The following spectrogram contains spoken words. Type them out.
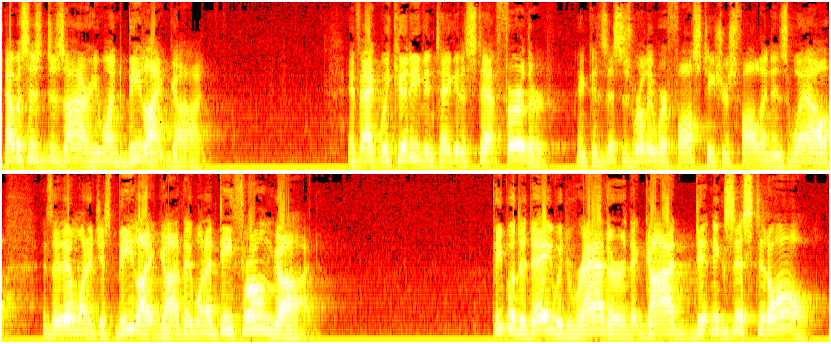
That was his desire. He wanted to be like God. In fact, we could even take it a step further, because this is really where false teachers fall in as well, is that they don't want to just be like God, they want to dethrone God. People today would rather that God didn't exist at all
